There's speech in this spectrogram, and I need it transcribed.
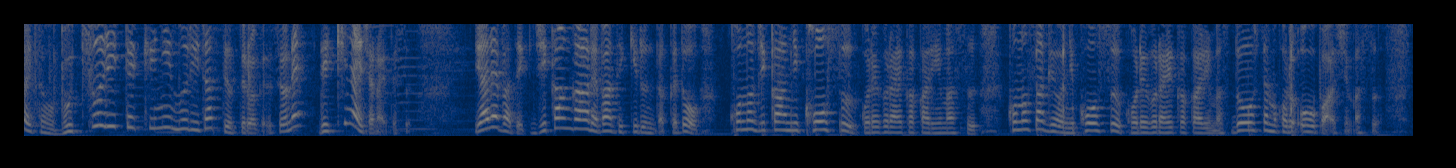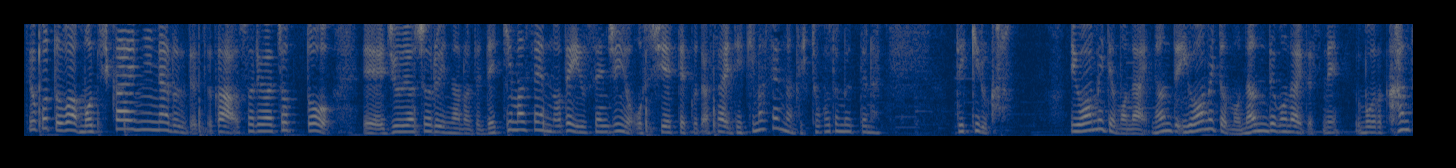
えても物理的に無理だって言ってるわけですよね。できないじゃないです。やればでき時間があればできるんだけどこの時間に工数これぐらいかかります。この作業に工数これぐらいかかります。どうしてもこれオーバーします。ということは持ち帰りになるんですがそれはちょっと、えー、重要書類なのでできませんので優先順位を教えてください。できませんなんて一言も言ってない。できるから。弱みでもないなんで弱みとも何でもないですね。僕は勘違い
